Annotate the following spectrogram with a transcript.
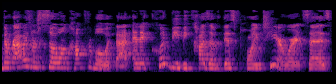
The rabbis are so uncomfortable with that. And it could be because of this point here where it says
